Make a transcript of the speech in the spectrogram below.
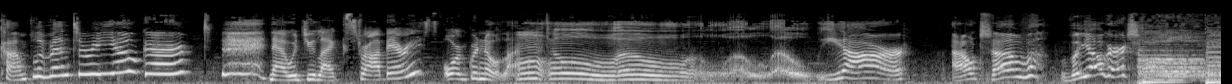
complimentary yogurt. Now, would you like strawberries or granola? Oh, oh, oh, oh, oh, we are out of the yogurt. Oh,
